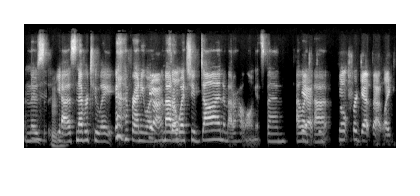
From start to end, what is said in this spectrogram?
And there's Mhm. yeah, it's never too late for anyone, Yeah, no matter what you've done, no matter how long it's been. I like Yeah, that. don't forget that like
